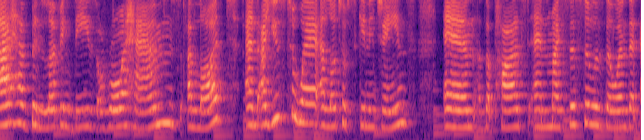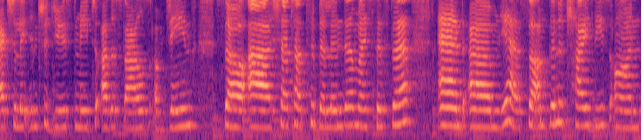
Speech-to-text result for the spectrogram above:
I have been loving these raw hems a lot and I used to wear a lot of skinny jeans in the past and my sister was the one that actually introduced me to other styles of jeans. So uh, shout out to Belinda my sister and um, yeah so I'm gonna try these on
